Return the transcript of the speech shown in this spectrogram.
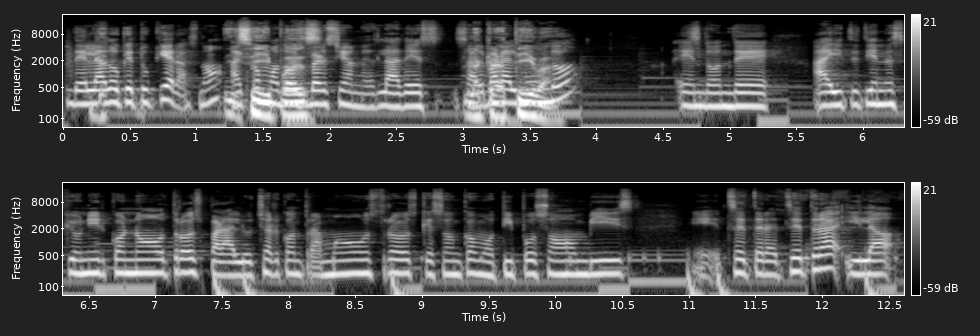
Del lado que tú quieras, ¿no? Hay como dos versiones, la de salvar al mundo, en donde ahí te tienes que unir con otros para luchar contra monstruos que son como tipo zombies, etcétera, etcétera. Y la,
